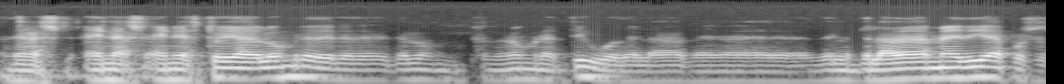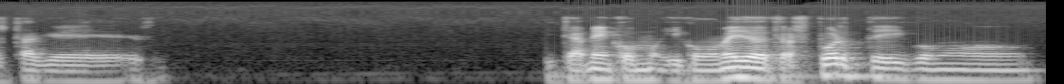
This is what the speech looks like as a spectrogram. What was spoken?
en, la, historia del hombre, del, hombre antiguo, de la, de, la Edad Media, pues está que... Y también como, y como medio de transporte y como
